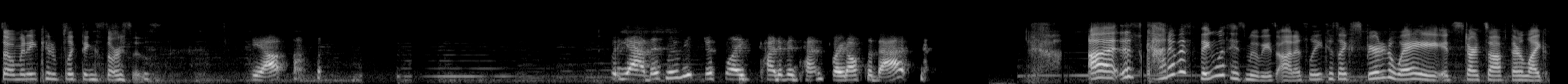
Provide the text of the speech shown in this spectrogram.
so many conflicting sources. Yeah. but yeah, this movie's just like kind of intense right off the bat. Uh, it's kind of a thing with his movies, honestly, because like Spirited Away, it starts off they're like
